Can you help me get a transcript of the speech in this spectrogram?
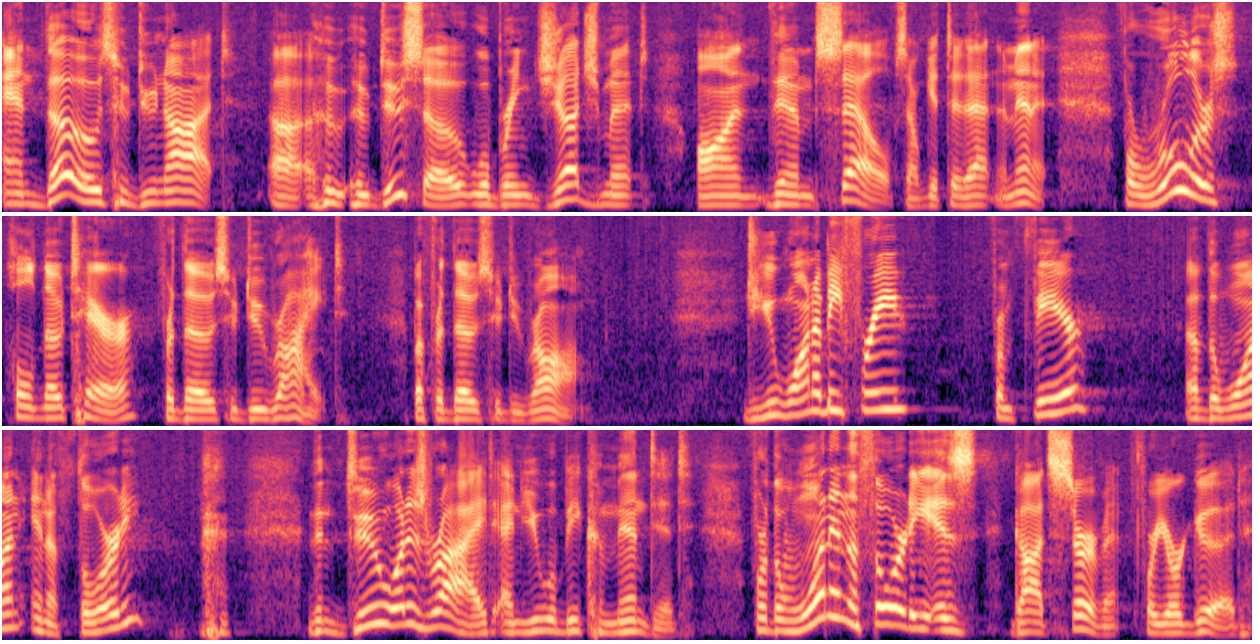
And those who do not, uh, who, who do so, will bring judgment on themselves. I'll get to that in a minute. For rulers hold no terror for those who do right, but for those who do wrong. Do you want to be free from fear of the one in authority? then do what is right, and you will be commended. For the one in authority is God's servant for your good.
